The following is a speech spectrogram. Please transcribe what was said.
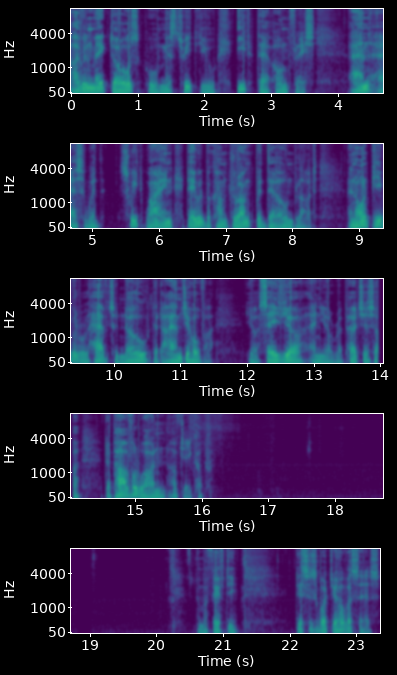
I will make those who mistreat you eat their own flesh, and as with sweet wine they will become drunk with their own blood, and all people will have to know that I am Jehovah, your Saviour and your repurchaser, the powerful one of Jacob. Number 50. This is what Jehovah says.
